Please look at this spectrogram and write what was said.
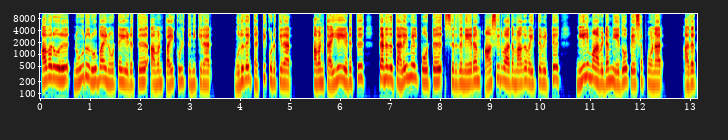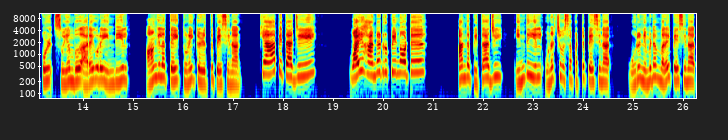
அவர் ஒரு நூறு ரூபாய் நோட்டை எடுத்து அவன் பைக்குள் திணிக்கிறார். முதுகை தட்டி கொடுக்கிறார். அவன் கையை எடுத்து தனது தலைமேல் போட்டு சிறிது நேரம் ஆசீர்வாதமாக வைத்துவிட்டு நீலிமாவிடம் ஏதோ பேசப் போனார். அதற்குள் சுயம்பு அரைகுறை இந்தியில் ஆங்கிலத்தை துணைக்கிழுத்து பேசினான். கியா பிதாஜி? Why hundred rupee note? அந்த பிதாஜி இந்தியில் உணர்ச்சி வசப்பட்டு பேசினார். ஒரு நிமிடம் வரை பேசினார்.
